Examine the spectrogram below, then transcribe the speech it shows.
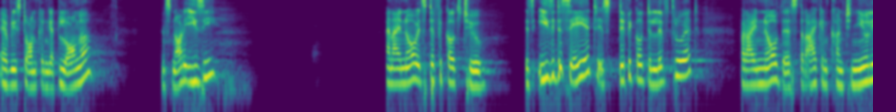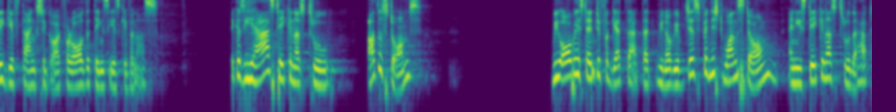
every storm can get longer, it's not easy. And I know it's difficult to, it's easy to say it, it's difficult to live through it, but I know this that I can continually give thanks to God for all the things He has given us. Because He has taken us through other storms. We always tend to forget that, that, you know, we've just finished one storm and He's taken us through that.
